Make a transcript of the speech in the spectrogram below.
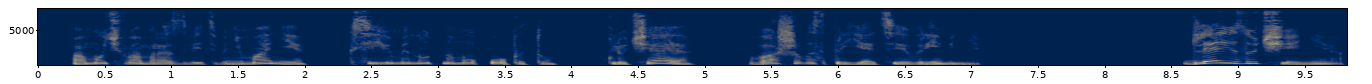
— помочь вам развить внимание к сиюминутному опыту, включая ваше восприятие времени. Для изучения.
